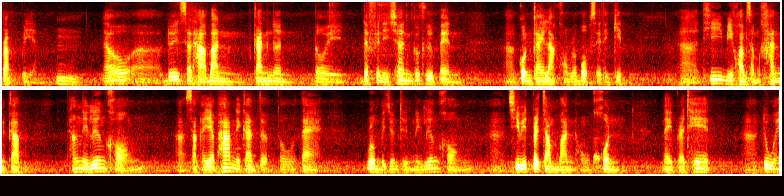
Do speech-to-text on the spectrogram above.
ปรับเปลี่ยนอืมแล้วเอ่อด้วยสถาบันการเงินโดย definition ก็คือเป็นอ่ากลไกหลักของระบบเศรษฐกิจอ่าที่มีความสำคัญกับทั้งในเรื่องของอาศักยภาพในการเติบโต แต่รวมไปจนถึงในเรื่องของอาชีวิตประจำวันของคนในประเทศอ่าด้วย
